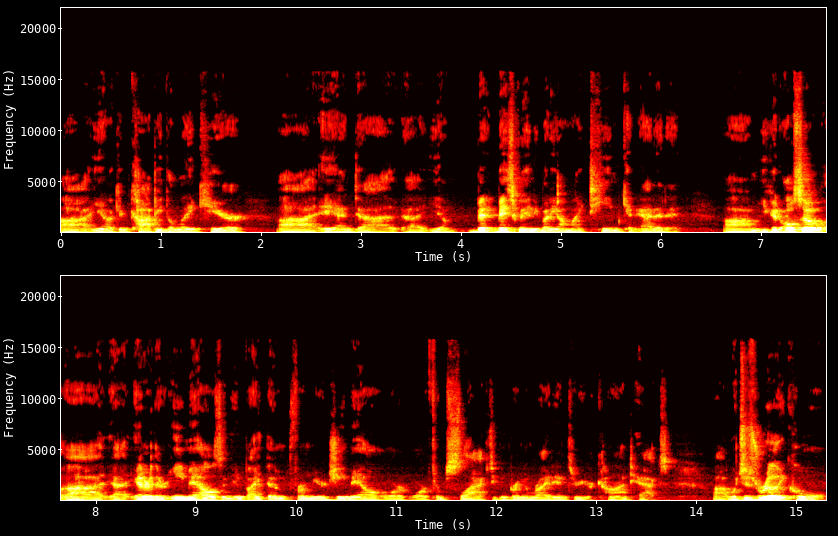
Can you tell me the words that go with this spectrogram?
Uh, you know, I can copy the link here, uh, and uh, uh, you know, basically anybody on my team can edit it. Um, you could also enter their emails and invite them from your Gmail or, or from Slack. You can bring them right in through your contacts, which is really cool.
